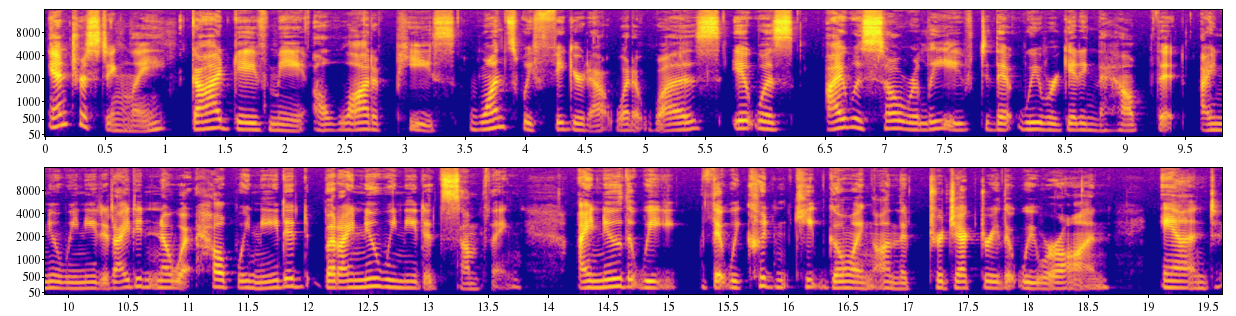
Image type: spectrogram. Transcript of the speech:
interestingly, God gave me a lot of peace once we figured out what it was. It was, I was so relieved that we were getting the help that I knew we needed. I didn't know what help we needed, but I knew we needed something. I knew that we that we couldn't keep going on the trajectory that we were on and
